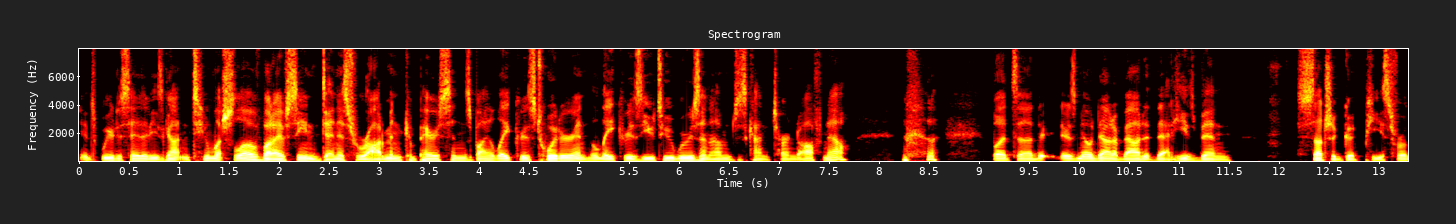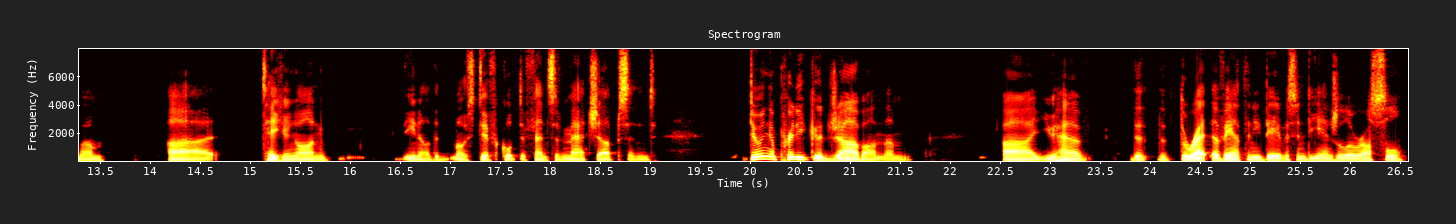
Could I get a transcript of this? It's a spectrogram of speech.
It's weird to say that he's gotten too much love, but I've seen Dennis Rodman comparisons by Lakers Twitter and the Lakers YouTubers, and I'm just kind of turned off now. but uh, there, there's no doubt about it that he's been such a good piece for them, uh, taking on you know the most difficult defensive matchups and doing a pretty good job on them. Uh, you have the the threat of Anthony Davis and D'Angelo Russell.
